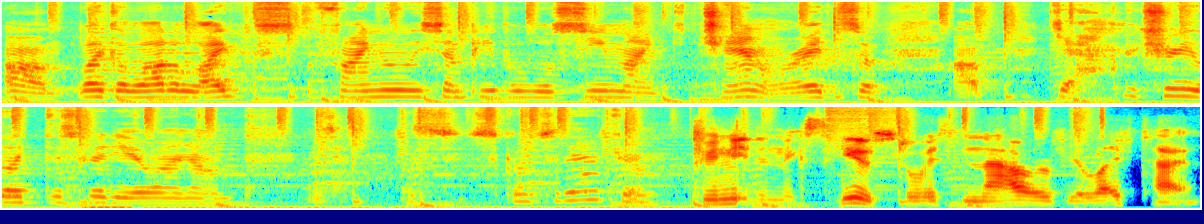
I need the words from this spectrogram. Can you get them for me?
um, like a lot of likes, finally some people will see my channel, right? So, uh, yeah, make sure you like this video, and um, go to the outro. If you need an excuse to waste an hour of your lifetime,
